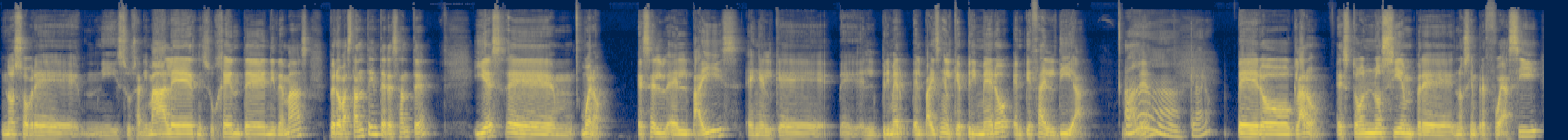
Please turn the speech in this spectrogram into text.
no sobre ni sus animales, ni su gente, ni demás, pero bastante interesante. Y es, eh, bueno, es el, el país en el que, eh, el, primer, el país en el que primero empieza el día, ¿vale? Ah, claro. Pero claro, esto no siempre, no siempre fue así.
